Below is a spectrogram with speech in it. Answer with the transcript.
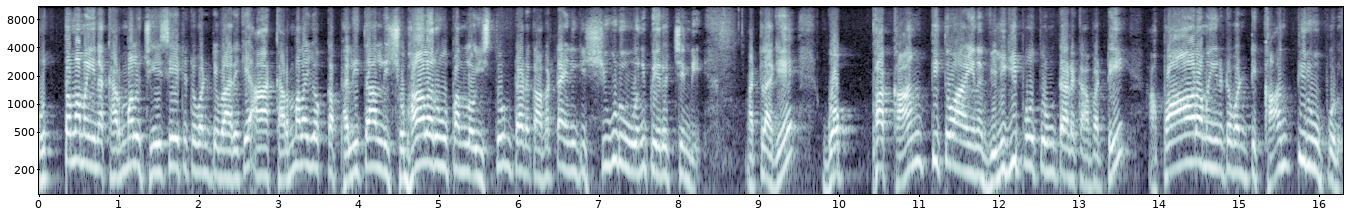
ఉత్తమమైన కర్మలు చేసేటటువంటి వారికి ఆ కర్మల యొక్క ఫలితాల్ని శుభాల రూపంలో ఇస్తూ ఉంటాడు కాబట్టి ఆయనకి శివుడు అని పేరొచ్చింది. అట్లాగే గొప్ప కాంతితో ఆయన వెలిగిపోతూ ఉంటాడు కాబట్టి అపారమైనటువంటి కాంతి రూపుడు.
